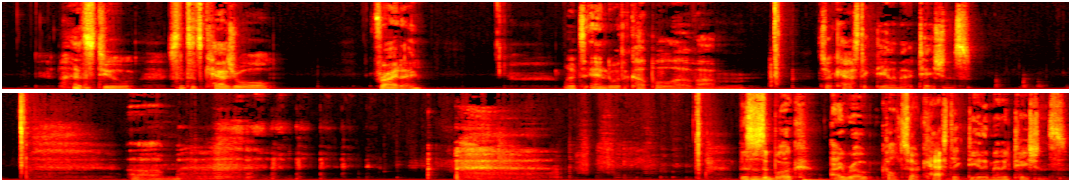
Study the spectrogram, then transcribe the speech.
Let's do, since it's casual Friday, let's end with a couple of um, sarcastic daily meditations. Um, this is a book I wrote called Sarcastic Daily Meditations.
